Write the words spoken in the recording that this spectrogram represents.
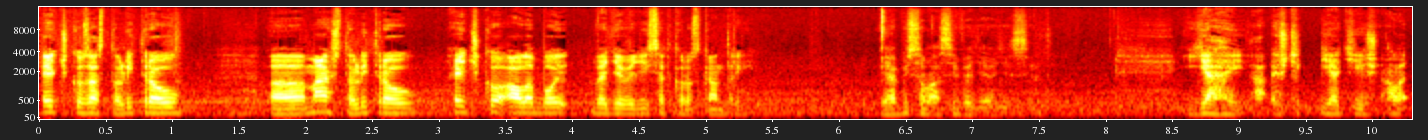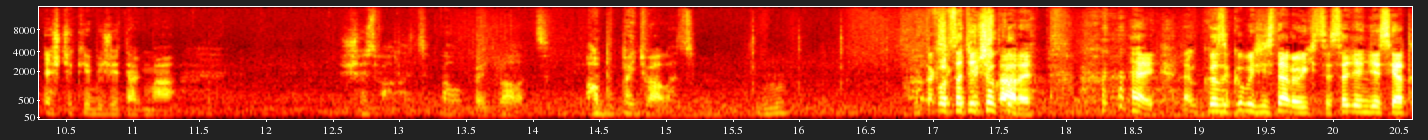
Ečko za 100 litrov, uh, máš 100 litrov, Ečko alebo V90 cross country. Ja by som asi V90. Ja hej, a ešte, ja tiež, ale ešte keby, že tak má 6 valec. Alebo 5 valec. Alebo 5 valec. Hm? No, V podstate čo- staré. Hej, kúpiš si starú XC70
